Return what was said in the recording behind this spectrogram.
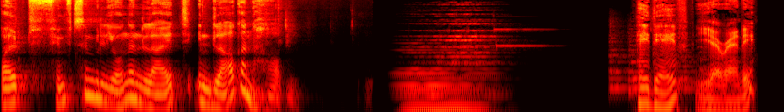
bald 15 Millionen Leute in Lagern haben? Hey Dave. Yeah, Randy.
